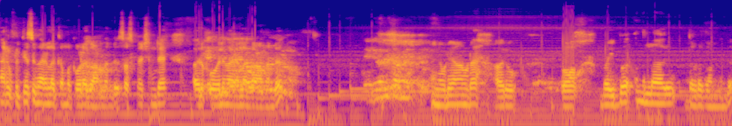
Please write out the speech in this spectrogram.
ആ റിഫ്ലക്റ്റേഴ്സും കാര്യങ്ങളൊക്കെ നമുക്ക് ഇവിടെ കാണുന്നുണ്ട്. സസ്പെൻഷന്റെ ഒരു ഫോയിലും കാര്യങ്ങളൊക്കെ കാണുന്നുണ്ട്. ഇവിടെയാണ് ഇവിടെ ആ ഒരു വൈബ് എന്നുള്ള ഒരു ഇതവിടെ കാണുന്നുണ്ട്.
